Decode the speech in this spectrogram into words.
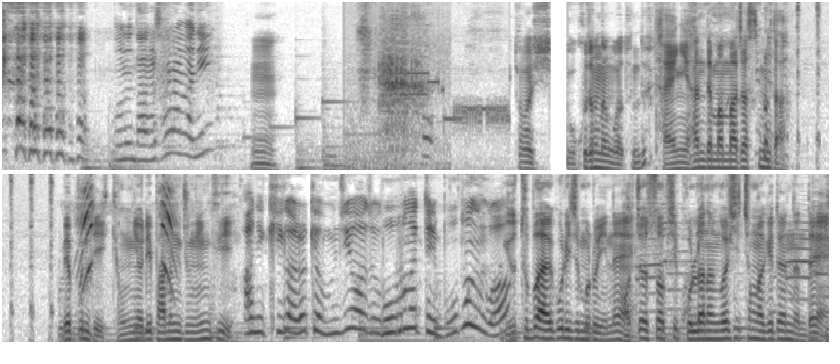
너는 나를 사랑하니? 응. 저거 씨 이거 고장 난 것 같은데? 다행히 한 대만 맞았습니다. 몇 분 뒤 격렬히 반응 중인 귀. 아니 귀가 이렇게 움직여가지고 뭐 보냈더니 뭐 보는 거야? 유튜브 알고리즘으로 인해 어쩔 수 없이 곤란한 걸 시청하게 됐는데 이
